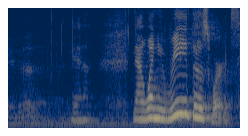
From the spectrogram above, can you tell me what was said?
Amen. Yeah. Now, when you read those words,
